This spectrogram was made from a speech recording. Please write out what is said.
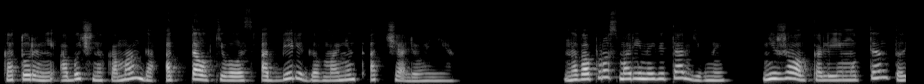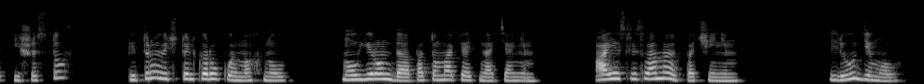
которыми обычно команда отталкивалась от берега в момент отчаливания. На вопрос Марины Витальевны, не жалко ли ему тента и шестов, Петрович только рукой махнул. Мол, ерунда, потом опять натянем. А если сломают, починим. Люди, мол,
